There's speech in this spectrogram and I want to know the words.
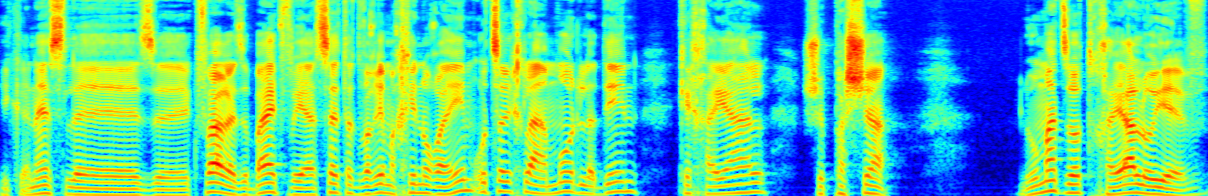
ייכנס לאיזה כפר, איזה בית, ויעשה את הדברים הכי נוראים, הוא צריך לעמוד לדין כחייל שפשע. לעומת זאת, חייל אויב,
